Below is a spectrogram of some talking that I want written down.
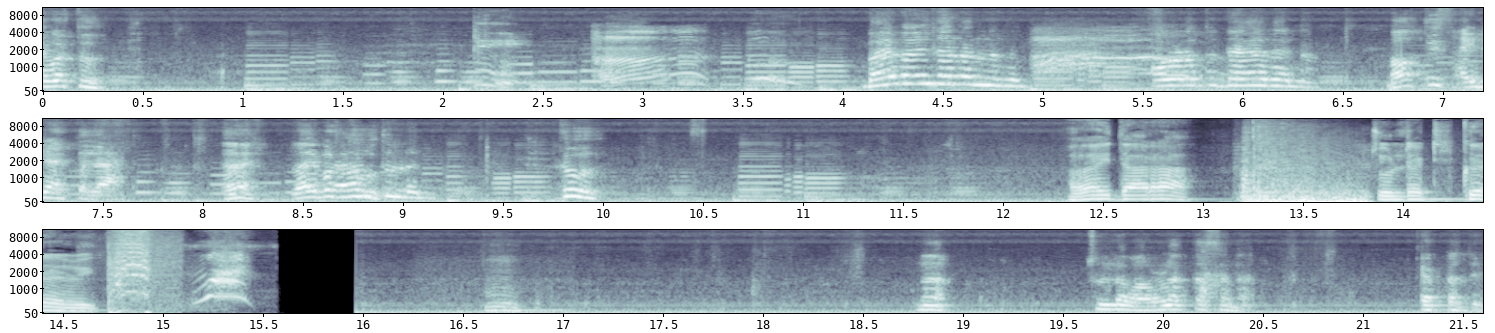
এবার তো। ভাই ভাই দাঁড়ান না হ্যাঁ। আমরা তো দেখা যায় না। ভাবতি সাইডে একটা লা। হ্যাঁ লাইবার তুই তুই ভাই দাঁড়া। চুলটা ঠিক করে লই। না চুলটা ভালো লাগতেছে না। ক্যাপটা দে।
